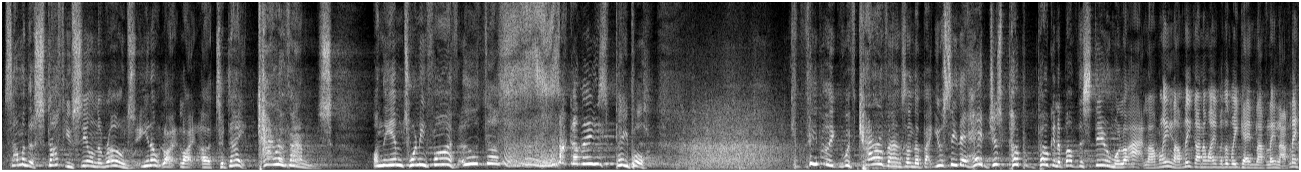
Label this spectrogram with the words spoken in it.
Some of the stuff you see on the roads, you know, like, like uh, today, caravans on the M25. Who the fuck are these people? People with caravans on the back, you'll see their head just po poking above the steering wheel like, ah, lovely, lovely, gone away for the weekend, lovely, lovely.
